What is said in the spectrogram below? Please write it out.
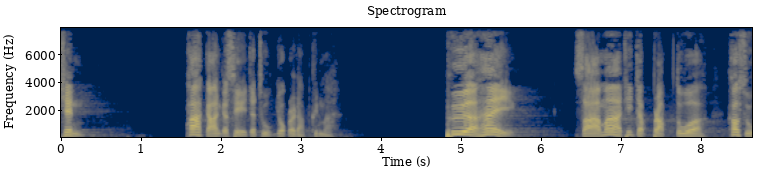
เช่น ภาคการเกษตรจะถูกยกระดับขึ้นมา เพื่อให้สามารถที่จะปรับตัวเข้าสู่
